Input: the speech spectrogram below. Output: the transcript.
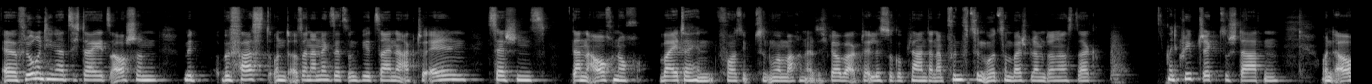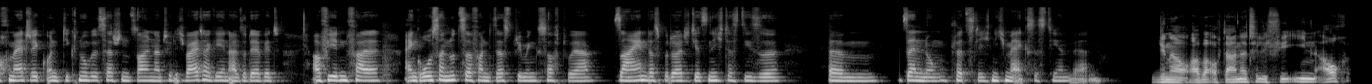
Äh, Florentin hat sich da jetzt auch schon mit befasst und auseinandergesetzt und wird seine aktuellen Sessions dann auch noch weiterhin vor 17 Uhr machen. Also ich glaube, aktuell ist so geplant, dann ab 15 Uhr zum Beispiel am Donnerstag mit Creepjack zu starten. Und auch Magic und die Knobel-Sessions sollen natürlich weitergehen. Also der wird auf jeden Fall ein großer Nutzer von dieser Streaming-Software sein. Das bedeutet jetzt nicht, dass diese ähm, Sendungen plötzlich nicht mehr existieren werden. Genau, aber auch da natürlich für ihn auch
